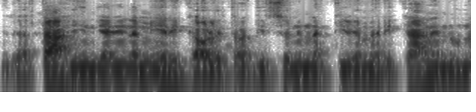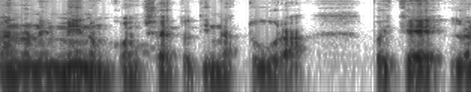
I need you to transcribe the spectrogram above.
In realtà gli indiani d'America o le tradizioni native americane non hanno nemmeno un concetto di natura, poiché la,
